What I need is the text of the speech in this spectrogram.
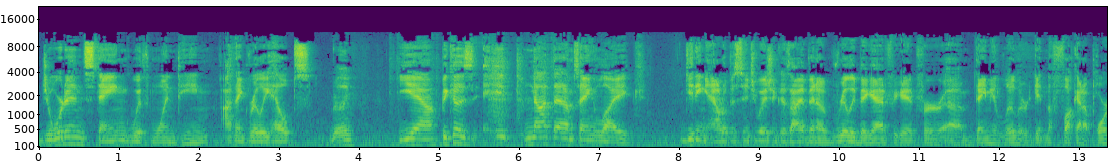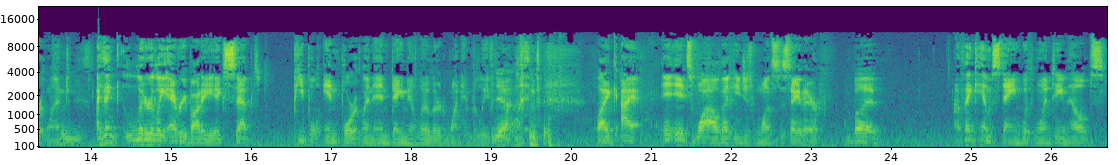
Jordan staying with one team. I think really helps. Really? Yeah, because it, not that I'm saying like getting out of a situation because I have been a really big advocate for um, Damian Lillard getting the fuck out of Portland. Please. I think literally everybody except people in Portland and Damian Lillard want him to leave Yeah. Portland. like I, it- it's wild that he just wants to stay there, but I think him staying with one team helps.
